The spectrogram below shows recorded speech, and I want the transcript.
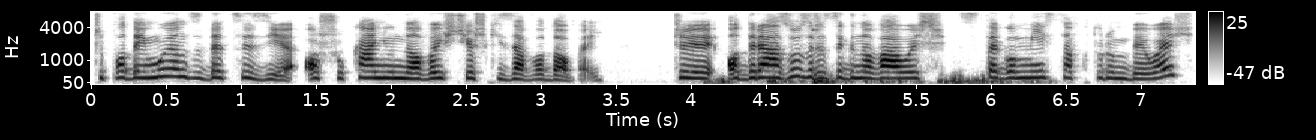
Czy podejmując decyzję o szukaniu nowej ścieżki zawodowej, Czy od razu zrezygnowałeś z tego miejsca, w którym byłeś,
